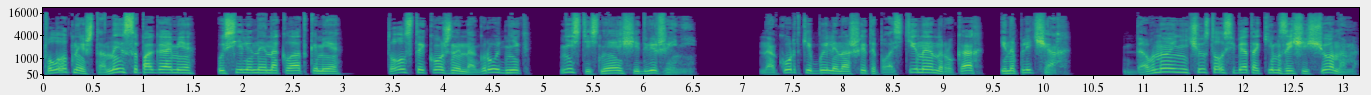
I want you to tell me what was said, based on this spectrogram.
Плотные штаны с сапогами, усиленные накладками, толстый кожаный нагрудник, не стесняющий движений. На куртке были нашиты пластины на руках и на плечах. Давно я не чувствовал себя таким защищенным.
